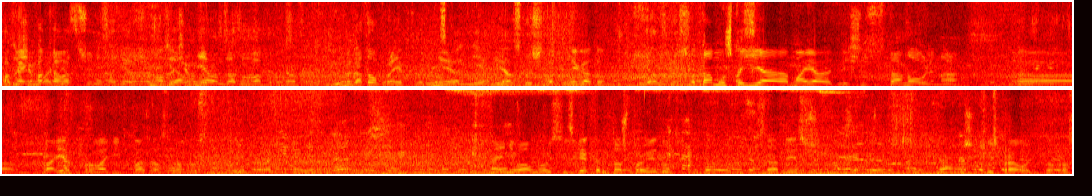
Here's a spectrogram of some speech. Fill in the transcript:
А Пока, зачем пока водил? вас еще не задержу. Ну, зачем я, я вам задал вопрос. Вы готовы проехать? Вы Нет. нет. Я услышал. Не готов. Я услышал. Потому что я, моя личность установлена. Э, проверку проводить, пожалуйста, вопрос. Будем проводить проверку. Я не волнуюсь. Инспекторы тоже проведут. Соответственно. Конечно, пусть проводят вопрос.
